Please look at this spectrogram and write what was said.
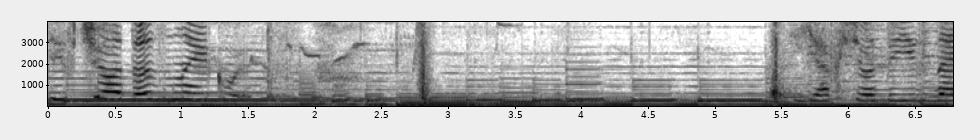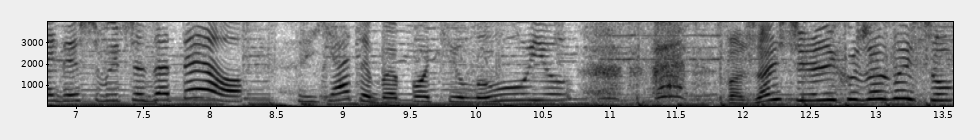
Дівчата зникли. Якщо ти їх знайдеш швидше за Тео, то я тебе поцілую. Вважай, що я їх уже знайшов.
